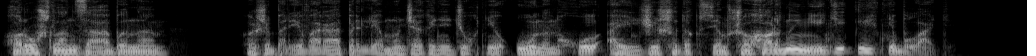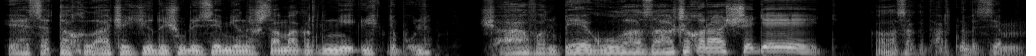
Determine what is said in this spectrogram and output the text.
хорушланза бына. Хыжы бірі вара бірле мұнжагыне жүхне унын хул айынжы шыдықсем шахарны неде илтне булать. Эсі тахлача еді жүрезем еныш самағырны не илтне бұл. Шавын бек улаза шығырашы дейд. Каласа кыдартны візем.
